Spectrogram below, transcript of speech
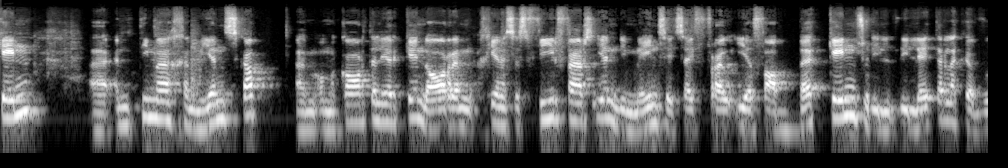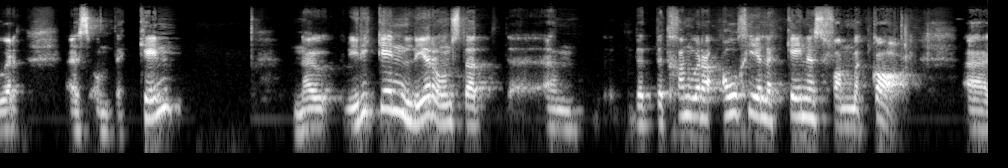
ken, 'n uh, intieme gemeenskap um, om mekaar te leer ken. Daar in Genesis 4 vers 1, die mens het sy vrou Eva beken, so die die letterlike woord is om te ken. Nou, hierdie ken leer ons dat ehm um, dit dit gaan oor 'n algehele kennis van mekaar uh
